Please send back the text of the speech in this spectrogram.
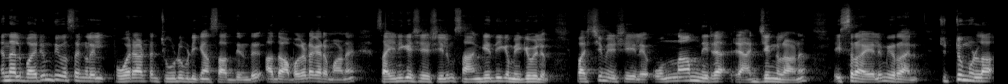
എന്നാൽ വരും ദിവസങ്ങളിൽ പോരാട്ടം ചൂടുപിടിക്കാൻ സാധ്യതയുണ്ട്. അത് അപകടകരമാണ്. സൈനിക ശേഷിയിലും സാങ്കേതിക മികവിലും പശ്ചിമേഷ്യയിലെ ഒന്നാം നിര രാജ്യങ്ങളാണ് ഇസ്രായേലും ഇറാനും. ചുറ്റുമുള്ള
